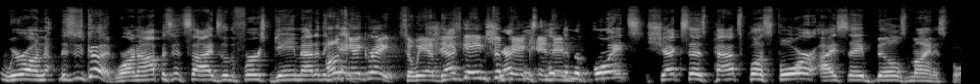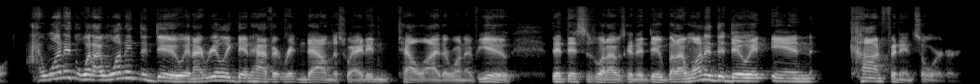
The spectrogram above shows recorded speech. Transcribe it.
we're on. This is good. We're on opposite sides of the first game out of the okay, game. Okay, great. So we have Sheck, these games to Sheck pick, and then the points. Sheck says Pats plus four. I say Bills minus four. I wanted what I wanted to do, and I really did have it written down this way. I didn't tell either one of you that this is what I was going to do, but I wanted to do it in confidence order.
